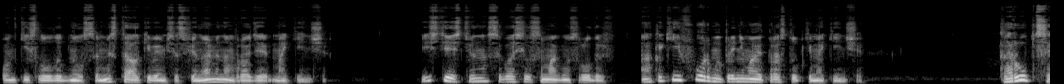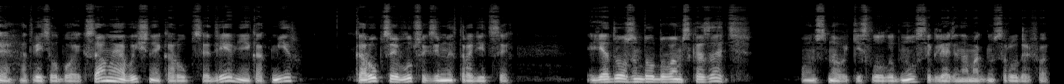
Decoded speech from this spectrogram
он кисло улыбнулся, мы сталкиваемся с феноменом вроде Макинча. Естественно, согласился Магнус Рудольф. А какие формы принимают проступки Макинча? Коррупция, ответил Боек, самая обычная коррупция, древняя как мир, Коррупция в лучших земных традициях. Я должен был бы вам сказать, он снова кисло улыбнулся, глядя на Магнуса Рудольфа,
